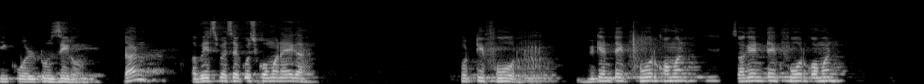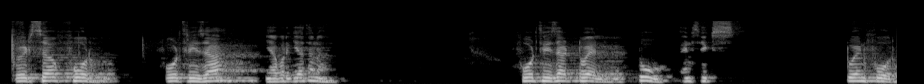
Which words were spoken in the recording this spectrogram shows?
equal to zero done अब इसमें से कुछ कॉमन आएगा? 44 we can take four common so again take four common तो इट्स अ फोर 4 थ्री जा यहाँ पर किया था ना? फोर थ्री जा 12 2 एंड 6 2 एंड 4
